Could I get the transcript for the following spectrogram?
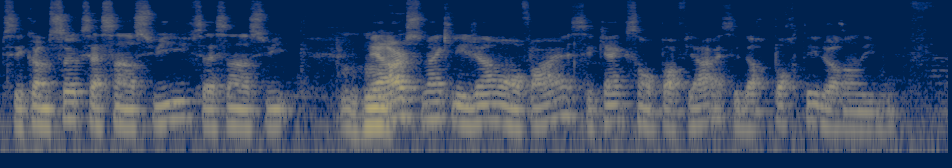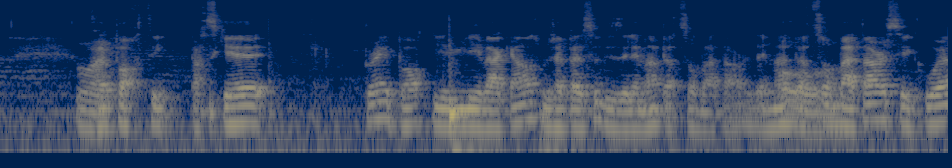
Puis c'est comme ça que ça s'ensuit, ça s'ensuit. Mhm. L'erreur souvent que les gens vont faire, c'est quand ils sont pas fiers, c'est de reporter le rendez-vous. Ouais. Reporter. Parce que peu importe, il y a eu les vacances, mais j'appelle ça des éléments perturbateurs. Les éléments Oh. perturbateurs, c'est quoi?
